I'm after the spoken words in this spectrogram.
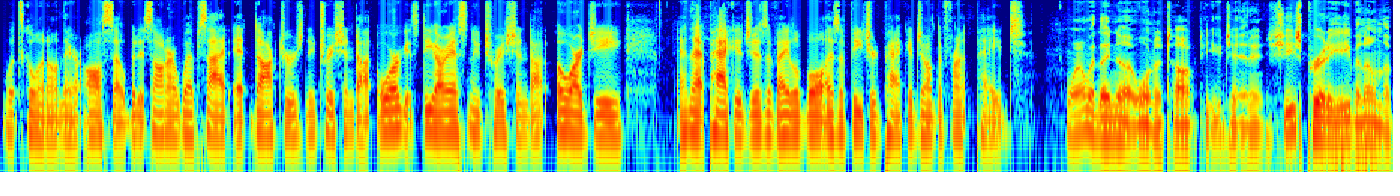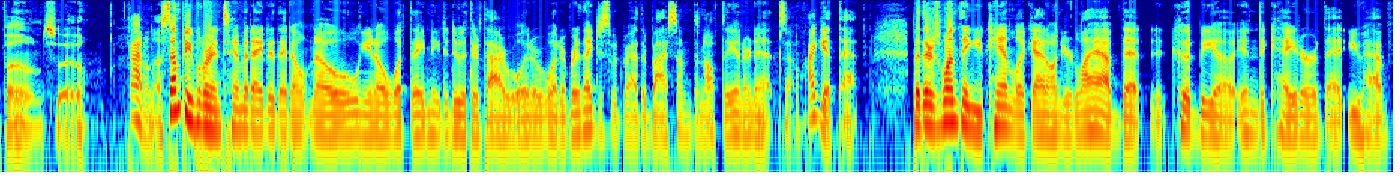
what's going on there also. But it's on our website at doctorsnutrition.org. It's drsnutrition.org, and that package is available as a featured package on the front page. Why would they not want to talk to you, Janet? She's pretty even on the phone, so I don't know. Some people are intimidated. They don't know, you know, what they need to do with their thyroid or whatever. They just would rather buy something off the internet. So I get that. But there's one thing you can look at on your lab that it could be a indicator that you have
